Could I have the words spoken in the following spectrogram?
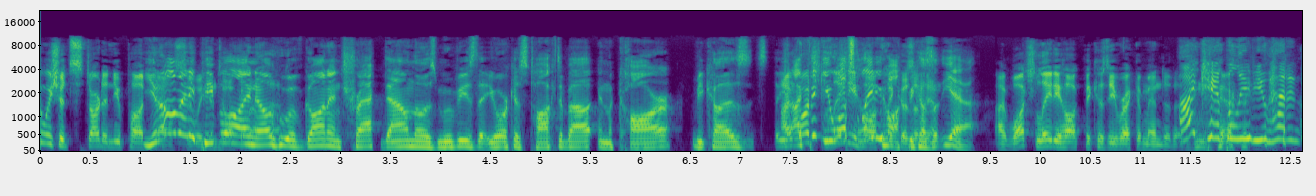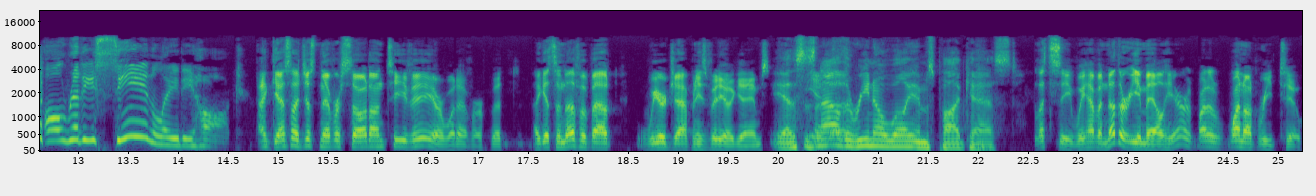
we should start a new podcast. you know how many we can people I know that. who have gone and tracked down those movies that York has talked about in the car because it's, I I, think you watched Lady Lady Hawk Hawk because of because him. of, yeah I watched Ladyhawke because he recommended it. I can't believe you hadn't already seen Ladyhawke. I guess I just never saw it on TV or whatever. But I guess enough about weird Japanese video games. yeah this is Yeah. now the Reno Williams podcast Let's see. We have another email here. Why why not read two?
